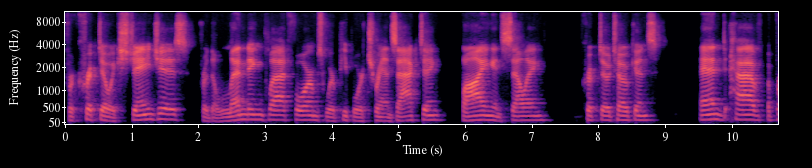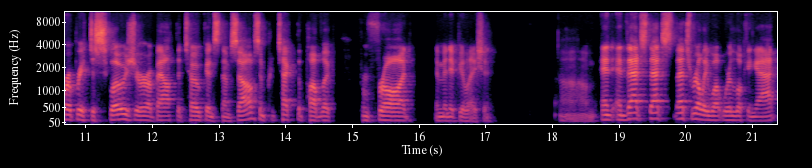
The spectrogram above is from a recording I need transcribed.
for crypto exchanges, for the lending platforms where people are transacting, buying and selling crypto tokens and have appropriate disclosure about the tokens themselves and protect the public from fraud and manipulation. Um, and and that's that's that's really what we're looking at.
